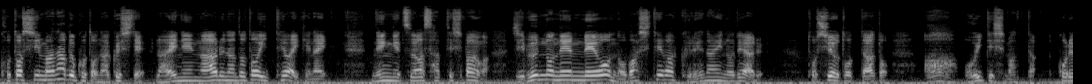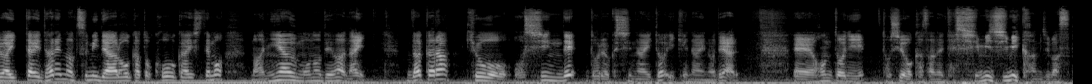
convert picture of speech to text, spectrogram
今年学ぶことなくして来年があるなどと言ってはいけない。年月は去ってしまうが自分の年齢を伸ばしてはくれないのである。年を取った後、ああ、置いてしまった。これは一体誰の罪であろうかと後悔しても間に合うものではない。だから今日を惜しんで努力しないといけないのである。えー、本当に年を重ねてしみじみ感じます。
